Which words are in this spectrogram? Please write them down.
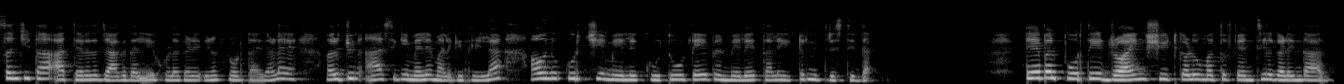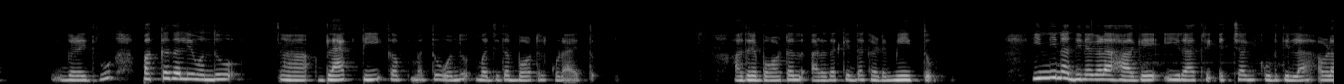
ಸಂಚಿತಾ ಆ ತೆರೆದ ಜಾಗದಲ್ಲಿ ಒಳಗಡೆ ಇಣಕ್ ನೋಡ್ತಾ ಇದ್ದಾಳೆ. ಅರ್ಜುನ್ ಹಾಸಿಗೆ ಮೇಲೆ ಮಲಗಿರಲಿಲ್ಲ. ಅವನು ಕುರ್ಚಿಯ ಮೇಲೆ ಕೂತು ಟೇಬಲ್ ಮೇಲೆ ತಲೆ ಇಟ್ಟು ನಿದ್ರಿಸ್ತಿದ್ದ. ಟೇಬಲ್ ಪೂರ್ತಿ ಡ್ರಾಯಿಂಗ್ ಶೀಟ್ಗಳು ಮತ್ತು ಪೆನ್ಸಿಲ್ಗಳಿಂದ ಗಳಿದ್ವು. ಪಕ್ಕದಲ್ಲಿ ಒಂದು ಬ್ಲ್ಯಾಕ್ ಟೀ ಕಪ್ ಮತ್ತು ಒಂದು ಮದ್ಯದ ಬಾಟಲ್ ಕೂಡ ಇತ್ತು. ಆದರೆ ಬಾಟಲ್ ಅರ್ಧಕ್ಕಿಂತ ಕಡಿಮೆ ಇತ್ತು. ಇಂದಿನ ದಿನಗಳ ಹಾಗೆ ಈ ರಾತ್ರಿ ಹೆಚ್ಚಾಗಿ ಕುಡಿದಿಲ್ಲ ಅವಳ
